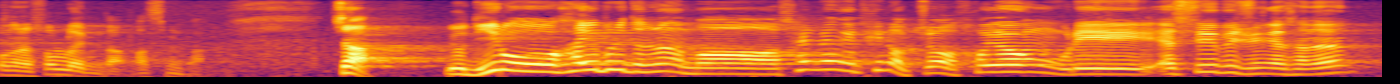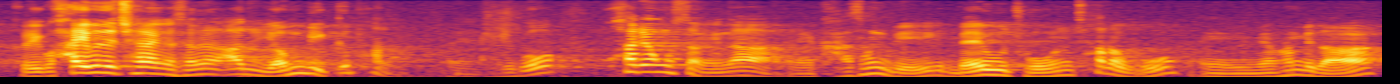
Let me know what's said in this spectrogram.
오늘은 솔로입니다. 맞습니다. 자, 요 니로 하이브리드는 뭐 설명이 필요 없죠. 소형 우리 SUV 중에서는 그리고 하이브리드 차량에서는 아주 연비 끝판왕. 예, 그리고 활용성이나 예, 가성비 매우 좋은 차라고 예, 유명합니다.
